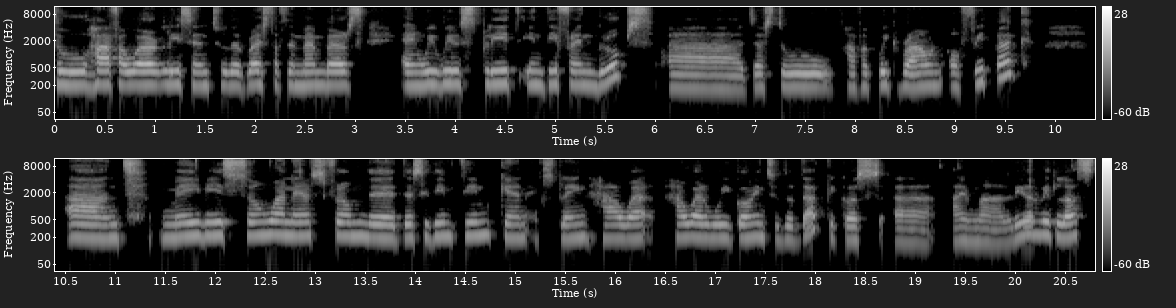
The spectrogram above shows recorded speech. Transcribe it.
to have our listen to the rest of the members and we will split in different groups uh, just to have a quick round of feedback. And maybe someone else from the Decidim team can explain how, uh, how are we going to do that because uh, I'm a little bit lost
